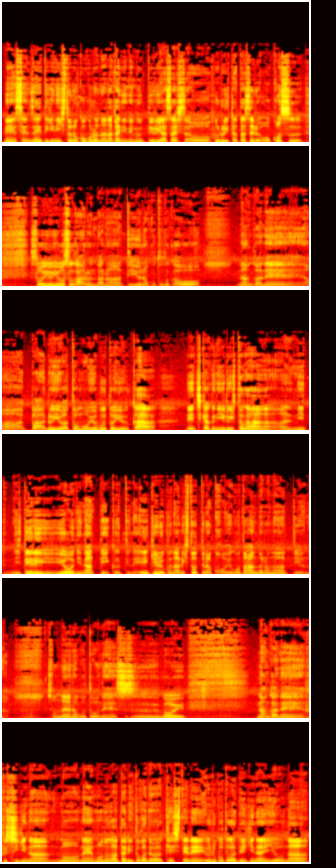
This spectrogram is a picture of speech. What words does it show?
ね、潜在的に人の心の中に眠っている優しさを奮い立たせる、起こす、そういう要素があるんだなっていうようなこととかを、なんかね、ああやっぱ類は友を呼ぶというか、ね、近くにいる人が似ているようになっていくっていうね、影響力のある人っていうのはこういうことなんだろうなっていうような、そんなようなことをね、すごい、なんかね、不思議な、もうね、物語とかでは決してね、売ることができないような、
